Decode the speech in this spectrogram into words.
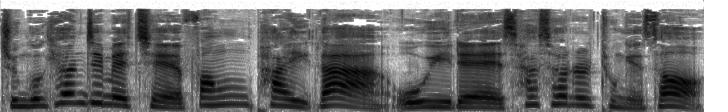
중국 현지 매체 펑파이가 5일에 사설을 통해서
